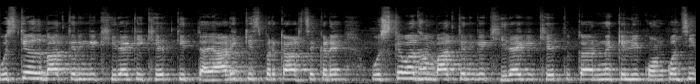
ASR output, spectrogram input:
उसके बाद बात करेंगे खीरा की खेत की तैयारी किस प्रकार से करें? उसके बाद हम बात करेंगे खीरा की खेती करने के लिए कौन कौन सी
